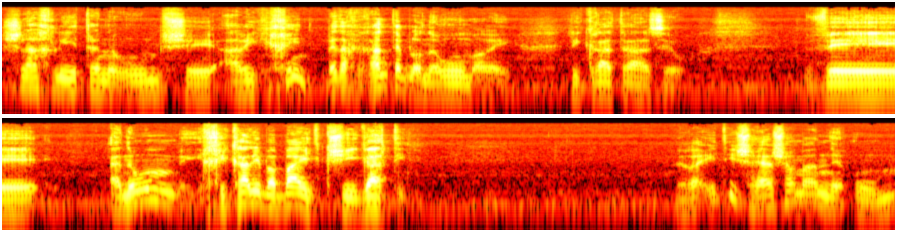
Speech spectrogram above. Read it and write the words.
שלח לי את הנאום שאריק הכין, בטח הכנתם לו נאום הרי לקראת הזהו. הנאום חיכה לי בבית כשהגעתי. וראיתי שהיה שם נאום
